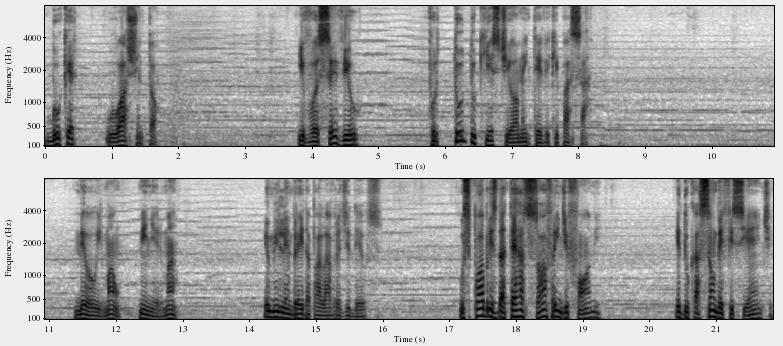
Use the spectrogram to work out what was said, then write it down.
Booker Washington. E você viu por tudo que este homem teve que passar. Meu irmão, minha irmã, eu me lembrei da palavra de Deus. Os pobres da terra sofrem de fome, educação deficiente,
